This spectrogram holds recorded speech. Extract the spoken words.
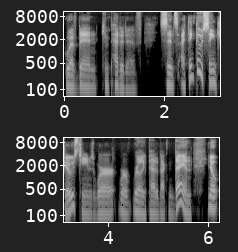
who have been competitive since I think those St. Joe's teams were were really competitive back in the day. And you know,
